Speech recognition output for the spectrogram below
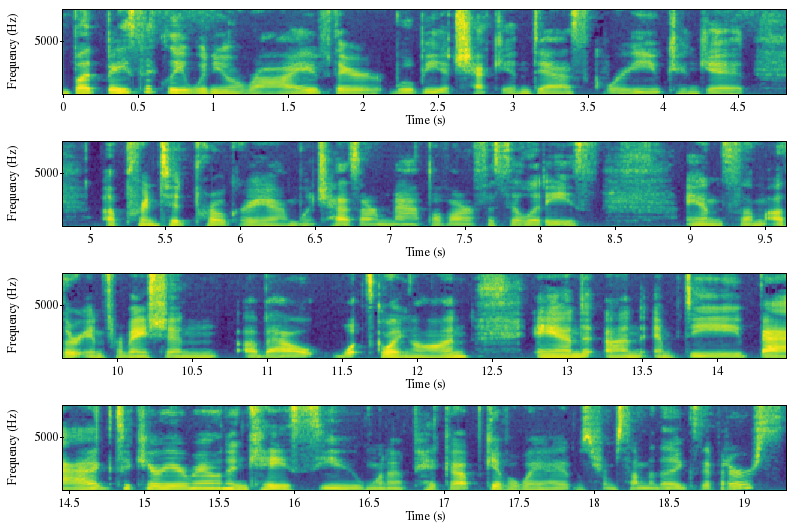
But basically, when you arrive, there will be a check in desk where you can get a printed program which has our map of our facilities and some other information about what's going on and an empty bag to carry around in case you want to pick up giveaway items from some of the exhibitors.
